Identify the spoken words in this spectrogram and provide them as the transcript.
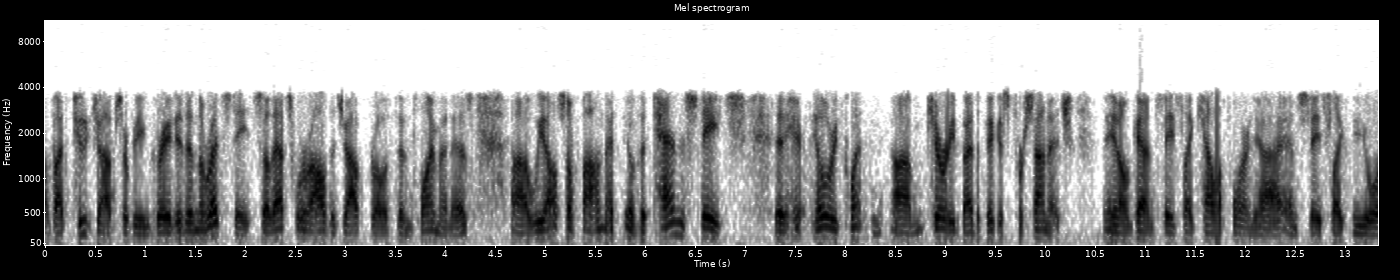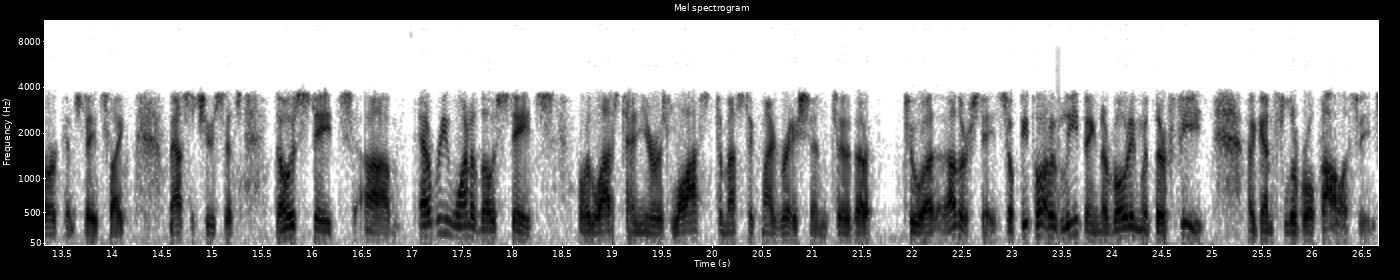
about two jobs are being created in the red states. So that's where all the job growth employment is. Uh, we also found that of the 10 states that Hillary Clinton um, carried by the biggest percentage, you know, again, states like California and states like New York and states like Massachusetts, those states, um, every one of those states over the last 10 years lost domestic migration to the to uh, other states. So people are leaving; they're voting with their feet against liberal policies.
